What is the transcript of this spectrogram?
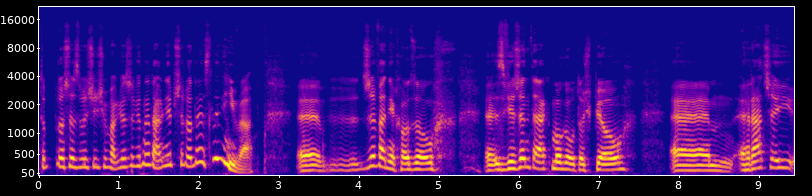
to proszę zwrócić uwagę, że generalnie przyroda jest leniwa. E, drzewa nie chodzą, e, zwierzęta jak mogą to śpią, raczej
